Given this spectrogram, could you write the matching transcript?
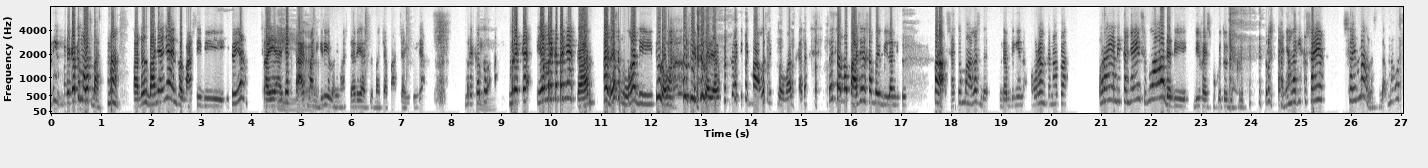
Ini mereka tuh males banget mah. Padahal banyaknya informasi di itu ya. Saya aja iya. KF Mandiri loh mas dari hasil baca-baca itu ya. Mereka tuh hmm. mereka yang mereka tanyakan ada semua di itu loh mas. itu loh yang bikin males itu loh mas. Karena saya sama Pak sampai bilang gitu, Pak saya tuh males dampingin orang kenapa? Orang yang ditanyain semua ada di di Facebook itu di grup terus tanya lagi ke saya saya malas nggak mau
